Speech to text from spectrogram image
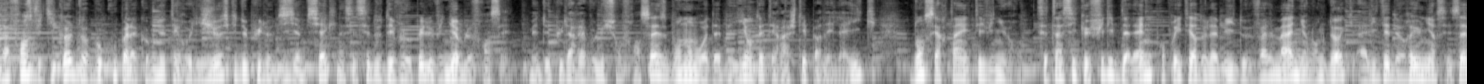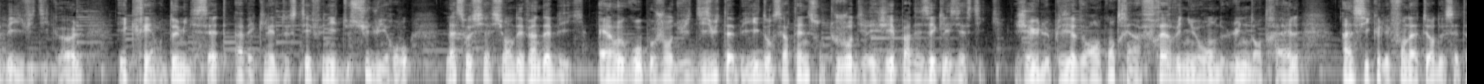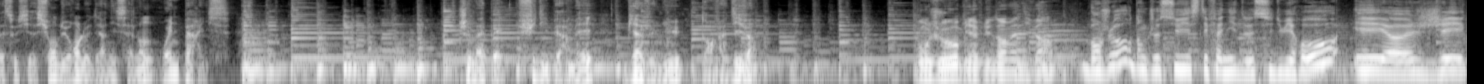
La France viticole doit beaucoup à la communauté religieuse qui, depuis le Xe siècle, n'a cessé de développer le vignoble français. Mais depuis la Révolution française, bon nombre d'abbayes ont été rachetées par des laïcs, dont certains étaient vignerons. C'est ainsi que Philippe Dallène, propriétaire de l'abbaye de Valmagne en Languedoc, a l'idée de réunir ses abbayes viticoles et crée en 2007, avec l'aide de Stéphanie de Suduiro, l'association des vins d'abbaye. Elle regroupe aujourd'hui 18 abbayes, dont certaines sont toujours dirigées par des ecclésiastiques. J'ai eu le plaisir de rencontrer un frère vigneron de l'une d'entre elles, ainsi que les fondateurs de cette association durant le dernier salon Wine Paris. Je m'appelle Philippe Hermé, bienvenue dans Vin Divin. Bonjour, bienvenue dans Vin Divin. Bonjour, donc je suis Stéphanie de Suduiro et euh, j'ai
